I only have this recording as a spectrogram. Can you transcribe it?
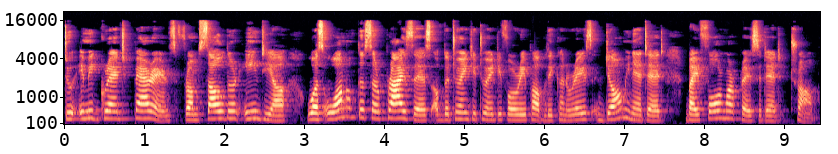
to immigrant parents from southern India, was one of the surprises of the 2024 Republican race dominated by former President Trump.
